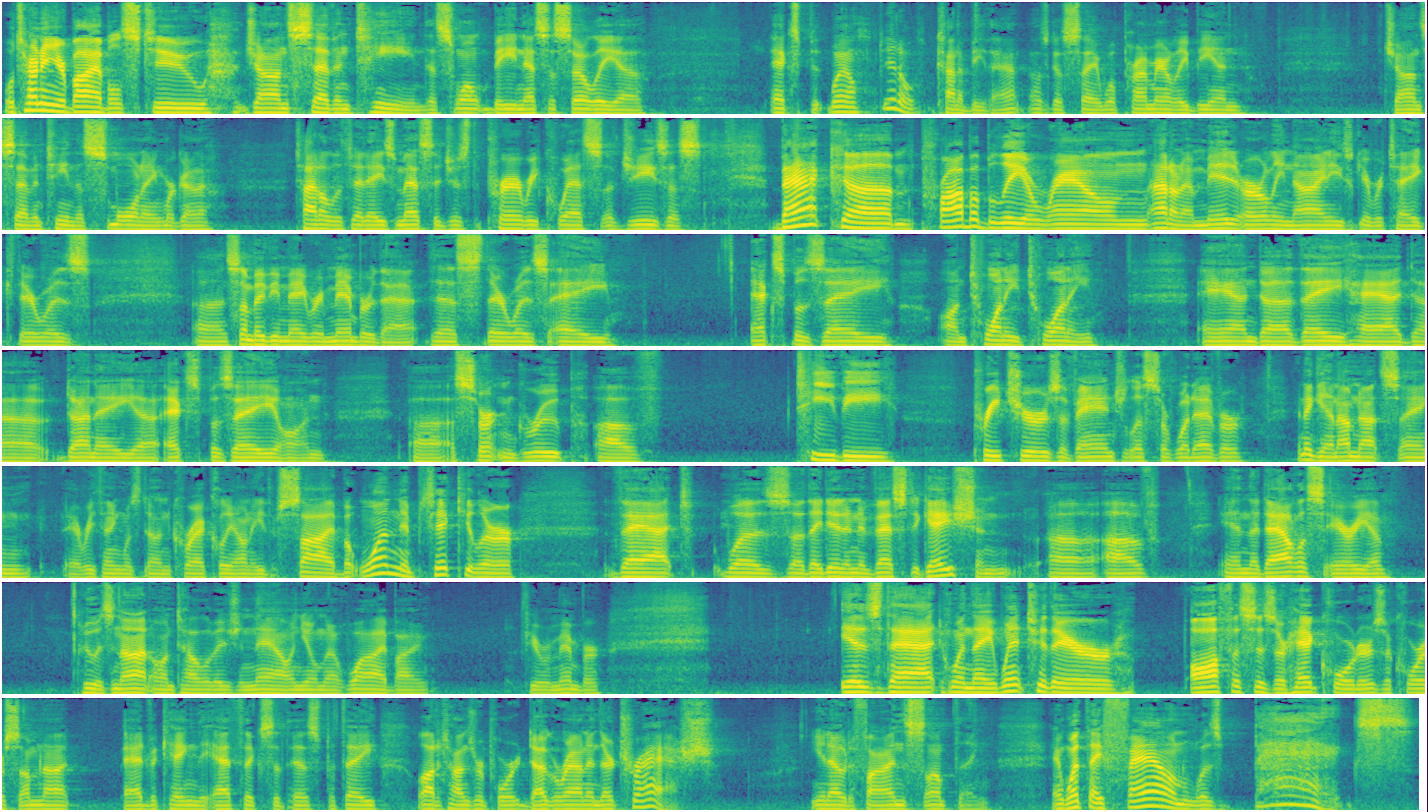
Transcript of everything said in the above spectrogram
Well, turn in your Bibles to John 17. This won't be necessarily a exp- well, it'll kind of be that. I was going to say we'll primarily be in John 17 this morning. We're going to title of today's message is the prayer requests of Jesus. Back um, probably around I don't know mid early 90s, give or take, there was uh, some of you may remember that this there was a expose on 2020 and uh, they had uh, done a uh, expose on uh, a certain group of TV preachers, evangelists, or whatever. And again, I'm not saying everything was done correctly on either side, but one in particular that was uh, they did an investigation uh, of in the Dallas area, who is not on television now, and you'll know why by if you remember is that when they went to their offices or headquarters, of course, I'm not advocating the ethics of this, but they a lot of times report dug around in their trash, you know, to find something. And what they found was bags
